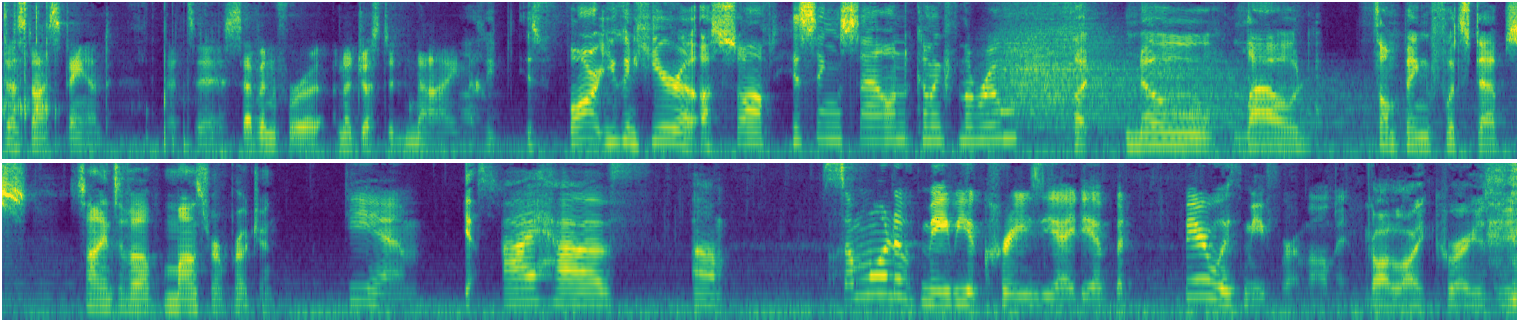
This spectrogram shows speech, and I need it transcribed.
does not stand. That's a seven for a, an adjusted nine. Uh, As far you can hear a, a soft hissing sound coming from the room, but no loud thumping footsteps, signs of a monster approaching. DM, Yes. I have um, somewhat of maybe a crazy idea, but bear with me for a moment. God, like crazy.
